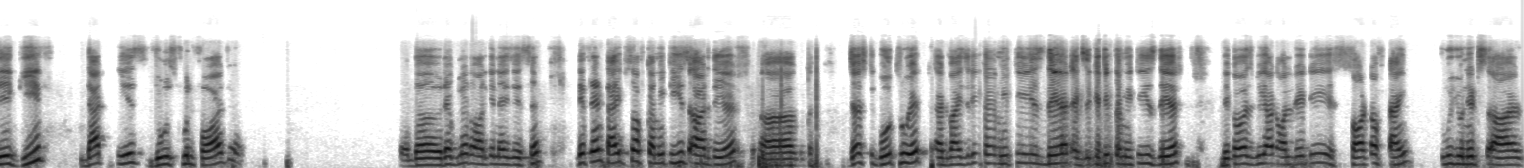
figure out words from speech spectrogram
they give that is useful for the regular organization. Different types of committees are there. Uh, just go through it. Advisory committee is there. Executive committee is there. Because we are already short of time. Two units are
